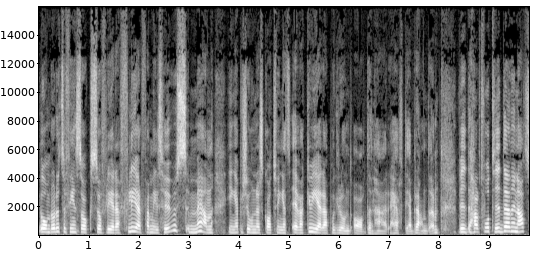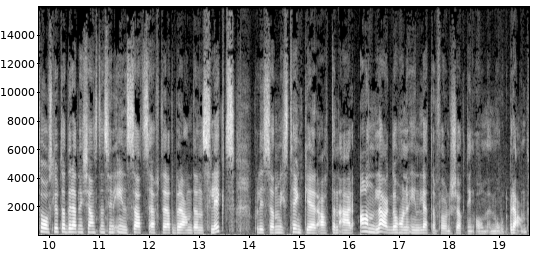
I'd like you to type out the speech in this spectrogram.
I området så finns också flera flerfamiljshus men inga personer ska ha tvingats evakuera på grund av den här häftiga branden. Vid halv två-tiden i natt så avslutade räddningstjänsten sin insats efter att branden släckts. Polisen misstänker att den är anlagd och har nu inlett en förundersökning om mordbrand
